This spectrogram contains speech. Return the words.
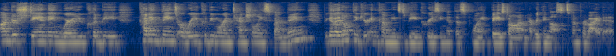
understanding where you could be cutting things or where you could be more intentionally spending because I don't think your income needs to be increasing at this point based on everything else that's been provided.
